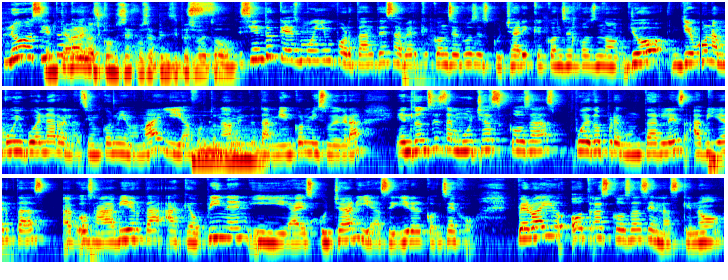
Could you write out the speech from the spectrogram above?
No, El siento tema que... de los consejos al principio sobre todo. Siento que es muy importante saber qué consejos escuchar y qué consejos no. Yo llevo una muy buena relación con mi mamá y afortunadamente también con mi suegra. Entonces de muchas cosas puedo preguntarles abiertas, a- o sea, abierta a que opinen y a escuchar y a seguir el consejo. Pero hay otras cosas en las que no,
